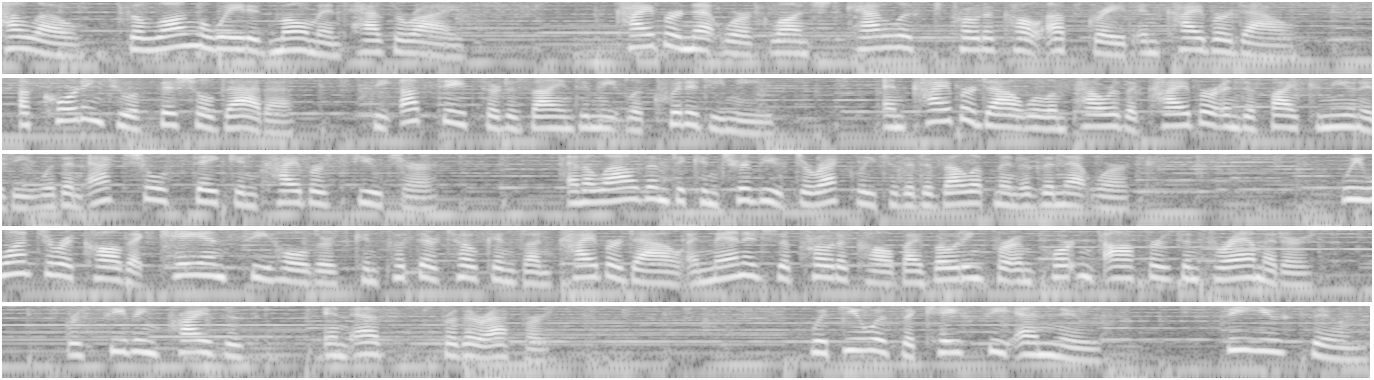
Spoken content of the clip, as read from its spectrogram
Hello, the long-awaited moment has arrived. Kyber Network launched Katalyst Protocol Upgrade in Kyber DAO. According to official data, the updates are designed to meet liquidity needs, and Kyber DAO will empower the Kyber and DeFi community with an actual stake in Kyber's future, and allow them to contribute directly to the development of the network. We want to recall that KNC holders can put their tokens on Kyber DAO and manage the protocol by voting for important offers and parameters, receiving prizes, in ETH, for their efforts. With you is the KCN News. See you soon.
